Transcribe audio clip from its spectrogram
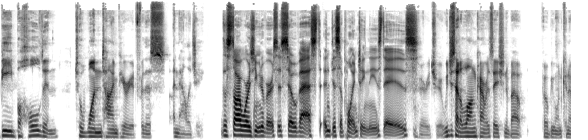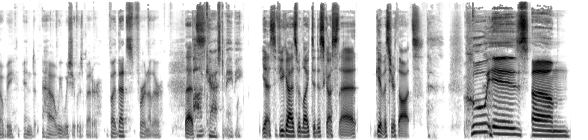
be beholden to one time period for this analogy. the Star Wars universe is so vast and disappointing these days. Very true. We just had a long conversation about Obi Wan Kenobi and how we wish it was better, but that's for another That's podcast, maybe. yes. If you guys would like to discuss that, give us your thoughts. Who is um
